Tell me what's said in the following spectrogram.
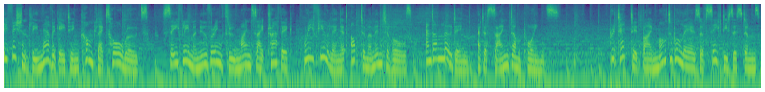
efficiently navigating complex haul roads, safely maneuvering through mine site traffic, refueling at optimum intervals, and unloading at assigned dump points. Protected by multiple layers of safety systems,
